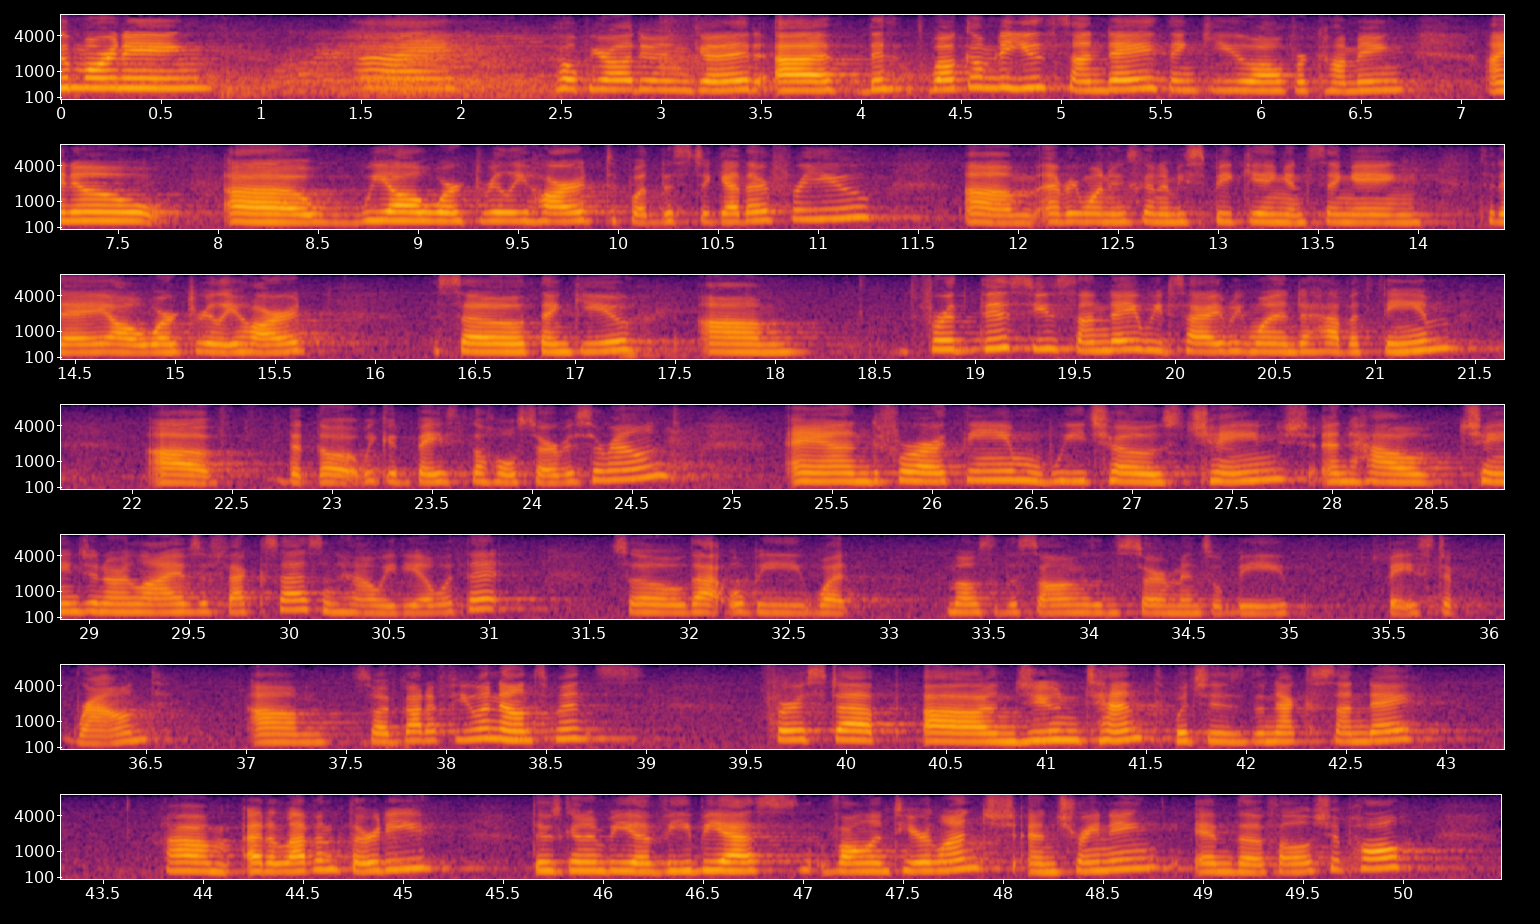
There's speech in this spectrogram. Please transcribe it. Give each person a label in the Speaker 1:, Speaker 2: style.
Speaker 1: Good morning. Hi. Hope you're all doing good. Uh, this, welcome to Youth Sunday. Thank you all for coming. I know uh, we all worked really hard to put this together for you. Um, everyone who's going to be speaking and singing today all worked really hard. So thank you. Um, for this Youth Sunday, we decided we wanted to have a theme uh, that the, we could base the whole service around. And for our theme, we chose change and how change in our lives affects us and how we deal with it. So that will be what most of the songs and sermons will be based around. Um, so I've got a few announcements. First up, uh, on June 10th, which is the next Sunday, um, at 11:30, there's going to be a VBS volunteer lunch and training in the fellowship hall.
